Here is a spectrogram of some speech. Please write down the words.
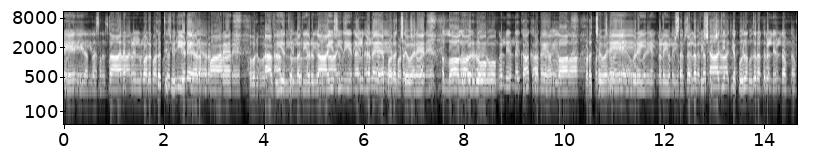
നീ സന്താനങ്ങളിൽ ചൊരിയണേ അവർ ദീർഘായുസ് നീ നൽകണേ രോഗങ്ങളിൽ നിന്ന് കാക്കണേ അവരെ കുതന്ത്രങ്ങളിൽ നിന്നും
